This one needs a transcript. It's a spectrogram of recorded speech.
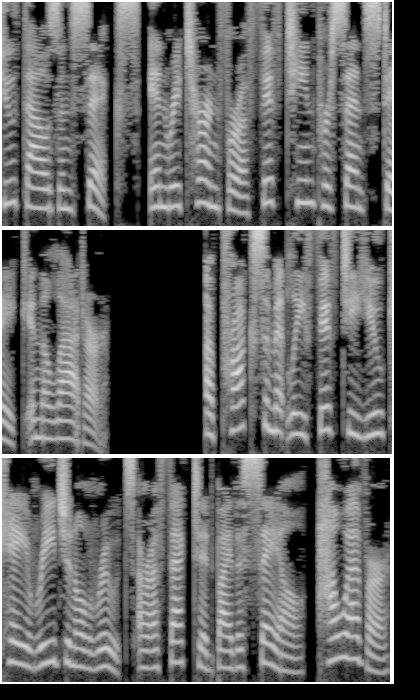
2006, in return for a 15% stake in the latter. Approximately 50 UK regional routes are affected by the sale, however,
